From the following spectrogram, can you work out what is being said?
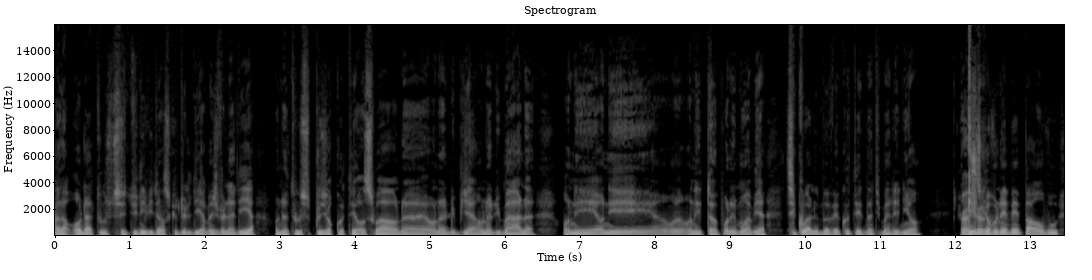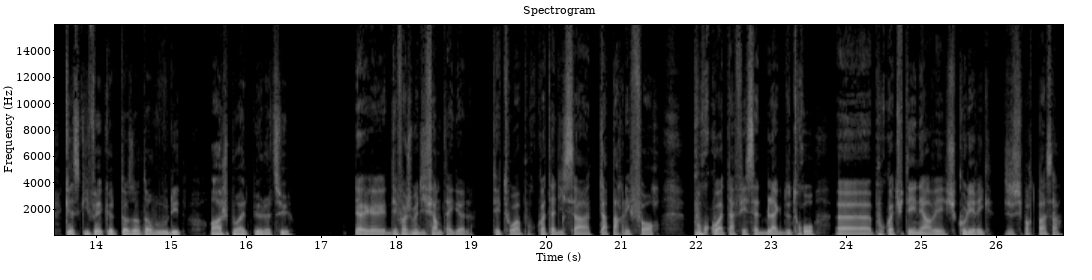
Alors, on a tous, c'est une évidence que de le dire, mais je vais la dire, on a tous plusieurs côtés en soi, on a, on a du bien, on a du mal, on est, on est, on est top, on est moins bien. C'est quoi le mauvais côté de Mathieu Madénian? Euh, Qu'est-ce je- que vous n'aimez pas en vous? Qu'est-ce qui fait que de temps en temps vous vous dites Ah, je pourrais être mieux là-dessus? Euh, des fois, je me dis ferme ta gueule. Tais-toi. Pourquoi t'as dit ça? T'as parlé fort. Pourquoi t'as fait cette blague de trop? Euh, Pourquoi tu t'es énervé? Je suis colérique. Je supporte pas ça.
